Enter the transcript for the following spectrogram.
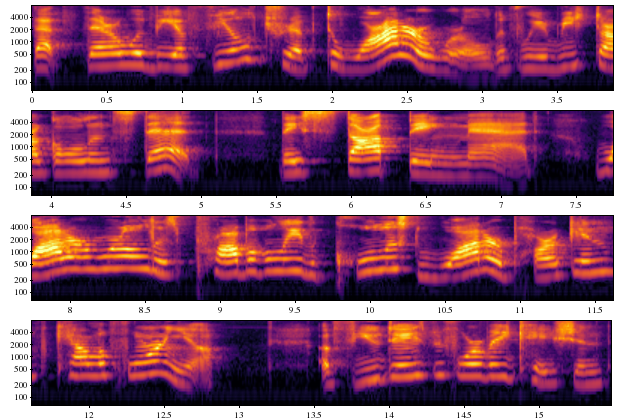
that there would be a field trip to Waterworld if we reached our goal instead, they stopped being mad. Waterworld is probably the coolest water park in California. A few days before vacation,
